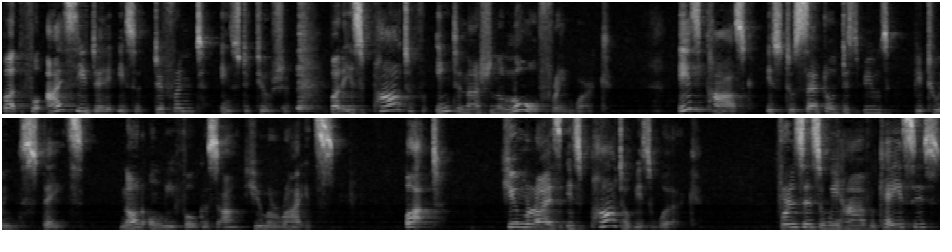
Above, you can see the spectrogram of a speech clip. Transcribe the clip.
But for ICJ, it's a different institution, but it's part of international law framework. Its task is to settle disputes between states, not only focus on human rights, but human rights is part of its work. For instance, we have cases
